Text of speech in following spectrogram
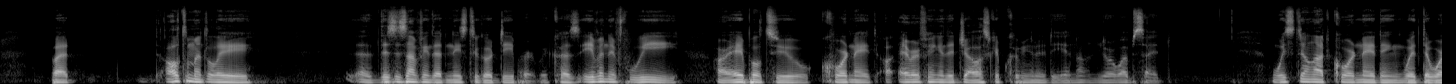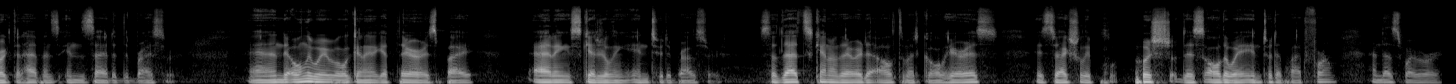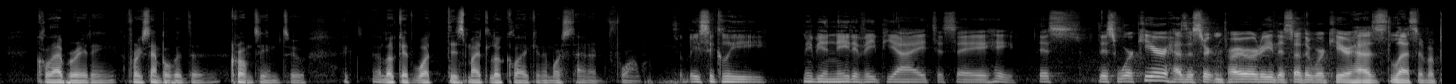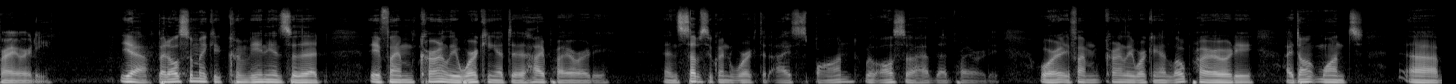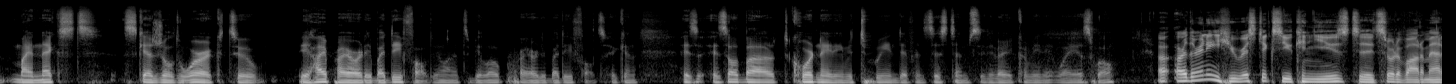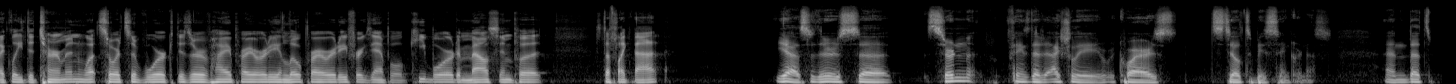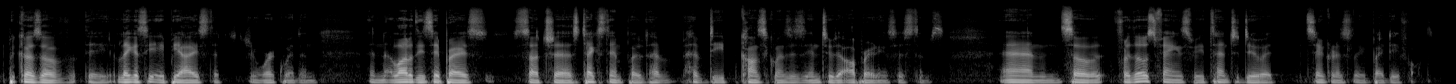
But ultimately, uh, this is something that needs to go deeper because even if we are able to coordinate uh, everything in the JavaScript community and on your website, we're still not coordinating with the work that happens inside of the browser. And the only way we're going to get there is by adding scheduling into the browser. So that's kind of where the ultimate goal here is, is to actually p- push this all the way into the platform. And that's why we're collaborating, for example, with the Chrome team to ex- look at what this might look like in a more standard form. So basically, maybe a native API to say, hey, this this work here has a certain priority, this other work here has less of a priority. Yeah, but also make it convenient so that if I'm currently working at a high priority, then subsequent work that I spawn will also have that priority. Or if I'm currently working at low priority, I don't want uh, my next scheduled work to be high priority by default. We want it to be low priority by default. So you can, it's, it's all about coordinating between different systems in a very convenient way as well. Are, are there any heuristics you can use to sort of automatically determine what sorts of work deserve high priority and low priority? For example, keyboard and mouse input, stuff like that. Yeah, so there's uh, certain things that actually requires still to be synchronous, and that's because of the legacy APIs that you work with, and and a lot of these APIs, such as text input, have have deep consequences into the operating systems, and so for those things we tend to do it synchronously by default.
